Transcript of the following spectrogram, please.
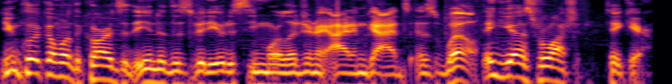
You can click on one of the cards at the end of this video to see more legendary item guides as well. Thank you guys for watching. Take care.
